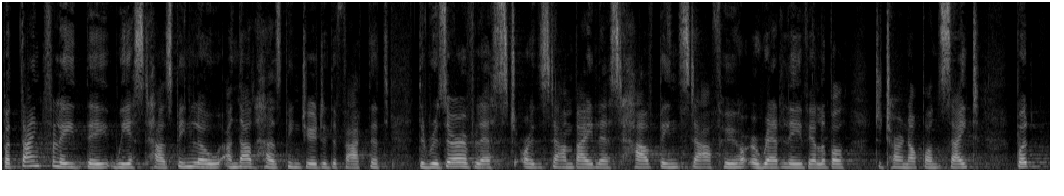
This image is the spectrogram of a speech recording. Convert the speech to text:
but thankfully the waste has been low, and that has been due to the fact that the reserve list or the standby list have been staff who are readily available to turn up on site. But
